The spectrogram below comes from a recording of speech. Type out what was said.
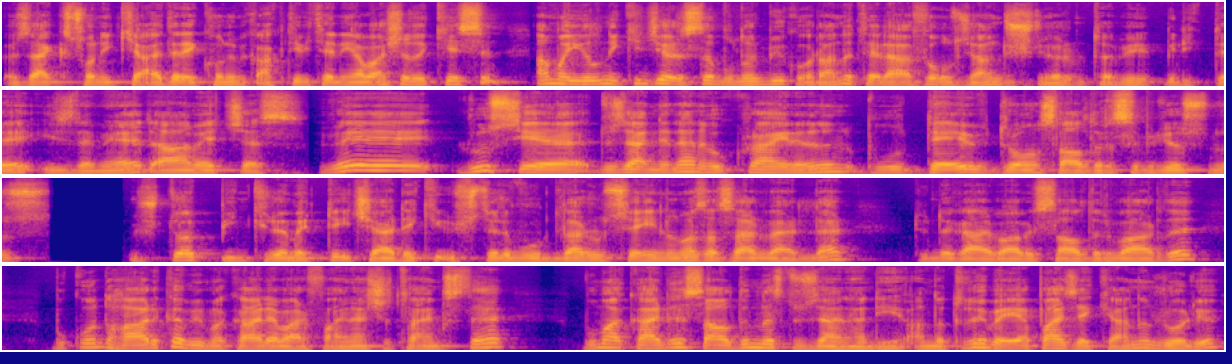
Özellikle son iki aydır ekonomik aktivitenin yavaşladı kesin. Ama yılın ikinci yarısında bunların büyük oranda telafi olacağını düşünüyorum. Tabii birlikte izlemeye devam edeceğiz. Ve Rusya'ya düzenlenen Ukrayna'nın bu dev drone saldırısı biliyorsunuz. 3-4 bin kilometre içerideki üsleri vurdular. Rusya'ya inanılmaz hasar verdiler. Dün de galiba bir saldırı vardı. Bu konuda harika bir makale var Financial Times'ta. Bu makalede saldırı nasıl düzenlendiği anlatılıyor ve yapay zekanın rolü.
